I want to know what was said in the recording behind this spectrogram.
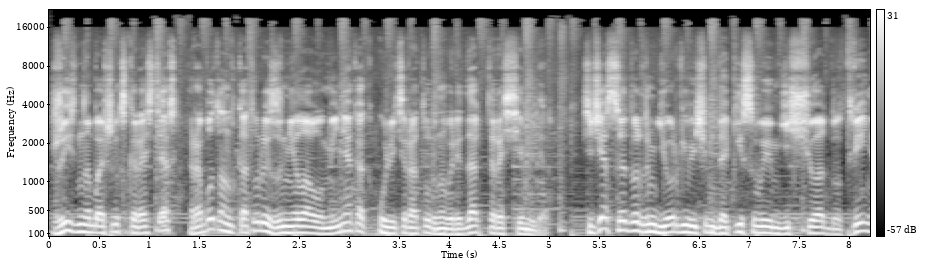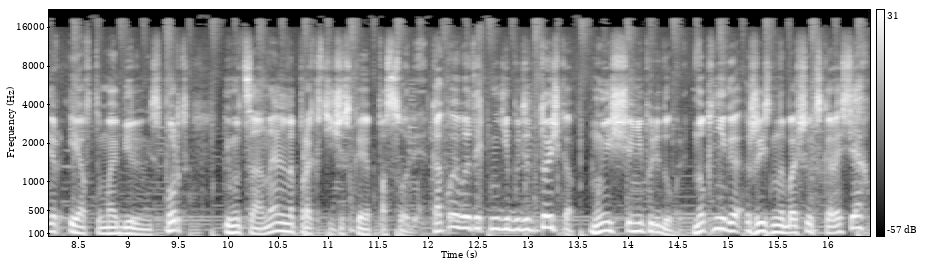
«Жизнь на больших скоростях», работа над которой заняла у меня, как у литературного редактора, 7 лет. Сейчас с Эдвардом Георгиевичем дописываем еще одну тренер и автомобильный спорт эмоционально-практическое пособие. Какой в этой книге будет точка, мы еще не придумали. Но книга «Жизнь на больших скоростях»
